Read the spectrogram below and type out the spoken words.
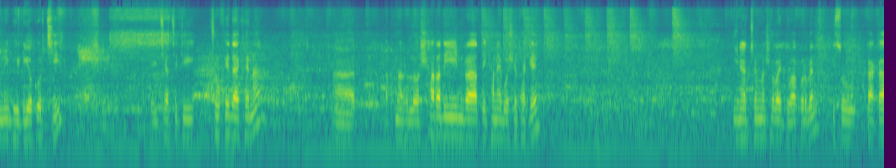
আমি ভিডিও করছি। এই চাচিটি চোখে দেখে না। আর আপনার হলো সারাদিন রাত এখানে বসে থাকে। ইনার জন্য সবাই দোয়া করবেন। কিছু টাকা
